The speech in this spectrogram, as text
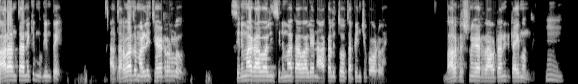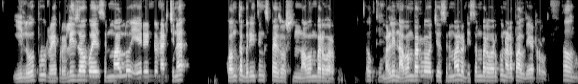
వారాంతానికి ముగింపే. ఆ తర్వాత మళ్ళీ థియేటర్లు సినిమా కావాలి సినిమా కావాలి అని ఆకలితో తప్పించిపోవడమే. బాలకృష్ణ గారు రావడానికి టైం ఉంది. ఈ లోపు రేపు రిలీజ్ అవబోయే సినిమాల్లో ఏ రెండు నడిచినా కొంత బ్రీతింగ్ స్పేస్ వస్తుంది నవంబర్ వరకు. మళ్ళీ నవంబర్లో వచ్చే సినిమాలు డిసెంబర్ వరకు నడపాలి థియేటర్లు. అవును.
